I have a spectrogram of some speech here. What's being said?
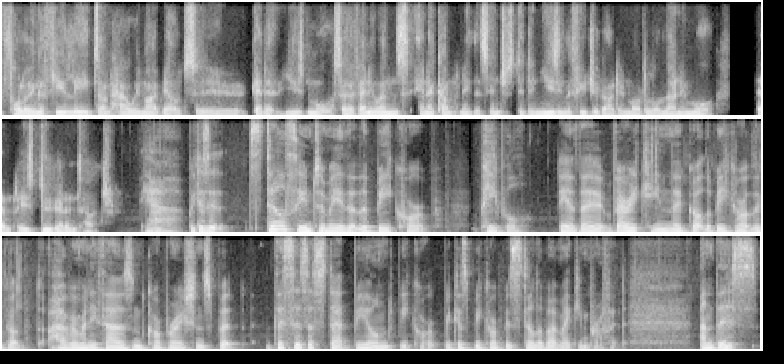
following a few leads on how we might be able to get it used more. So if anyone's in a company that's interested in using the Future Guardian model or learning more, then please do get in touch. Yeah, because it still seemed to me that the B Corp people, yeah, they're very keen. They've got the B Corp, they've got however many thousand corporations, but this is a step beyond B Corp because B Corp is still about making profit. And this,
